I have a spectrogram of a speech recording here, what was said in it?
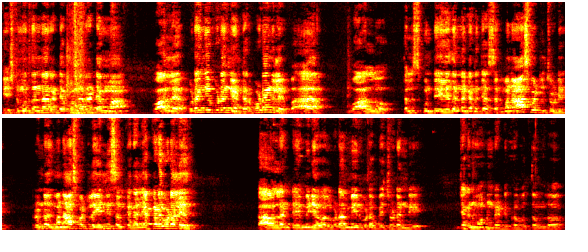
కృష్ణమూర్తన్న రెడ్డప్పన్న రెడ్డమ్మ. వాళ్ళే. పుడంగి పుడంగి అంటారు. పుడంగి లేపా వాళ్ళు తెలుసుకుంటే ఏదన్నా కన్నా చేస్తారు. మన హాస్పిటల్ చూడు. రెండోది మన హాస్పిటల్లో ఎన్ని సౌకర్యాలు? ఎక్కడ కూడా లేదు. కావాలంటే మీడియా వాళ్ళు కూడా మీరు కూడా పోయి చూడండి. జగన్మోహన్ రెడ్డి ప్రభుత్వంలో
